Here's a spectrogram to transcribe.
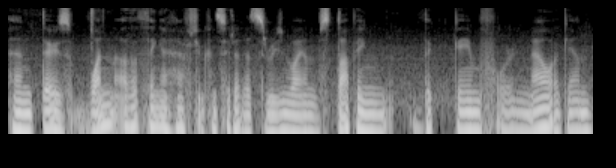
And there's one other thing I have to consider. That's the reason why I'm stopping the game for now again,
